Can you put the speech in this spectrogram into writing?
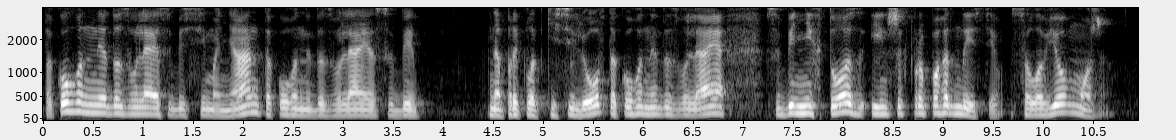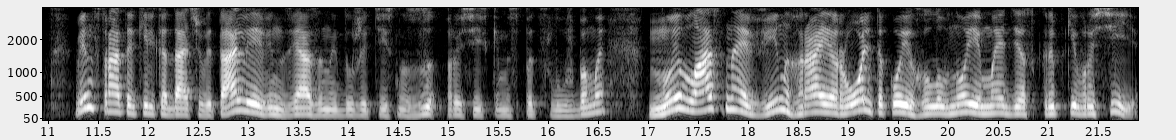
Такого не дозволяє собі Сіманян, такого не дозволяє собі. Наприклад, Кісільов такого не дозволяє собі ніхто з інших пропагандистів. Соловйов може. Він втратив кілька дач в Італії. Він зв'язаний дуже тісно з російськими спецслужбами. Ну і власне він грає роль такої головної медіаскрипки в Росії.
